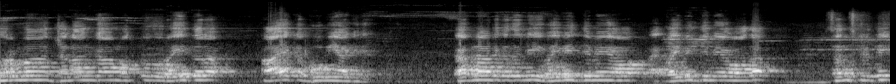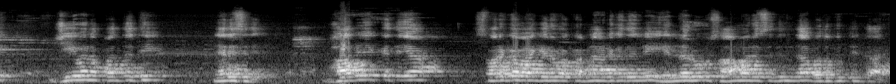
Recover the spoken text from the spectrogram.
ಧರ್ಮ, ಜನಾಂಗ ಮತ್ತು ರೈತರ ಕಾಯಕ ಭೂಮಿಯಾಗಿದೆ. ಕರ್ನಾಟಕದಲ್ಲಿ ವೈವಿಧ್ಯಮಯ, ವೈವಿಧ್ಯಮಯವಾದ ಸಂಸ್ಕೃತಿ, ಜೀವನ ಪದ್ಧತಿ ನೆಲೆಸಿದೆ. ಭಾವೈಕ್ಯತೆಯ ಸ್ವರ್ಗವಾಗಿರುವ ಕರ್ನಾಟಕದಲ್ಲಿ ಎಲ್ಲರೂ ಸಾಮರಸ್ಯದಿಂದ ಬದುಕುತ್ತಿದ್ದಾರೆ.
